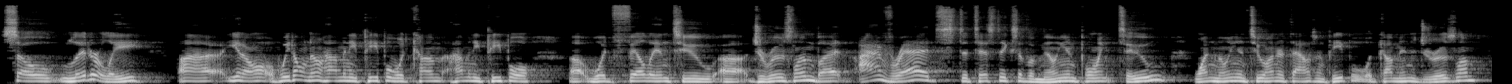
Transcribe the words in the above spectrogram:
So, literally, uh, you know, we don't know how many people would come, how many people uh, would fill into uh, Jerusalem, but I've read statistics of a million point two, one million two hundred thousand people would come into Jerusalem.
